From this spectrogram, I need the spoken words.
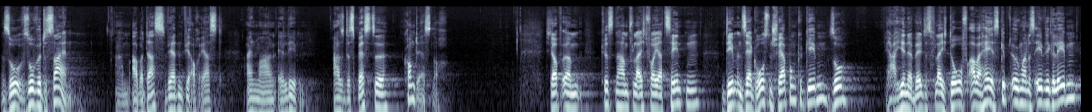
So, so wird es sein. Ähm, aber das werden wir auch erst einmal erleben. Also das Beste kommt erst noch. Ich glaube, ähm, Christen haben vielleicht vor Jahrzehnten dem einen sehr großen Schwerpunkt gegeben. So, ja, hier in der Welt ist vielleicht doof, aber hey, es gibt irgendwann das ewige Leben,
